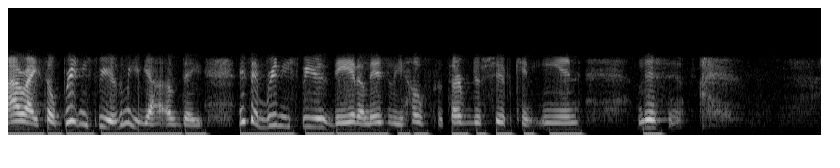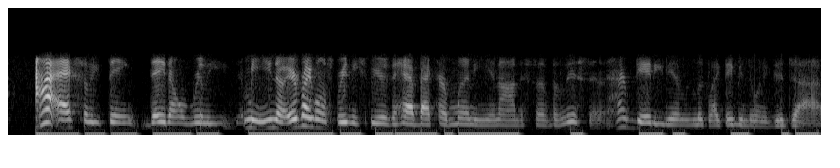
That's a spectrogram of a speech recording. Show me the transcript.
All right, so Britney Spears, let me give y'all an update. They said Britney Spears dead allegedly hopes conservatorship can end. Listen, I actually think they don't really. I mean, you know, everybody wants Britney Spears to have back her money and all this stuff, but listen, her daddy them look like they've been doing a good job,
